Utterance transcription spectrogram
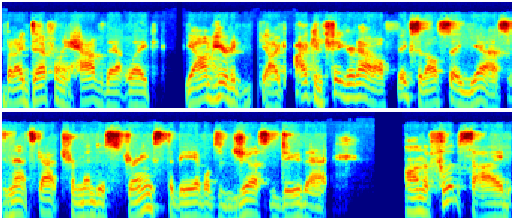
but I definitely have that like. Yeah, I'm here to like I can figure it out. I'll fix it. I'll say yes, and that's got tremendous strengths to be able to just do that. On the flip side,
